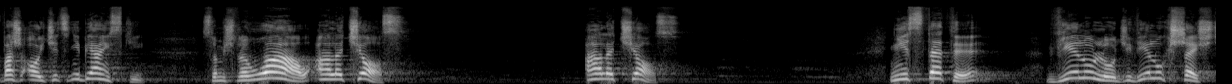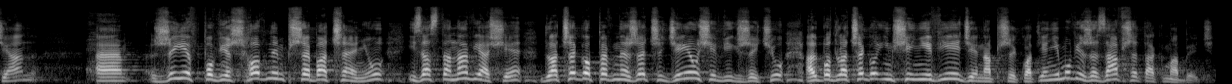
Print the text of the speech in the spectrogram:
wasz Ojciec Niebiański. Co myślę, wow, ale cios. Ale cios. Niestety wielu ludzi, wielu chrześcijan e, żyje w powierzchownym przebaczeniu i zastanawia się, dlaczego pewne rzeczy dzieją się w ich życiu, albo dlaczego im się nie wiedzie na przykład. Ja nie mówię, że zawsze tak ma być,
